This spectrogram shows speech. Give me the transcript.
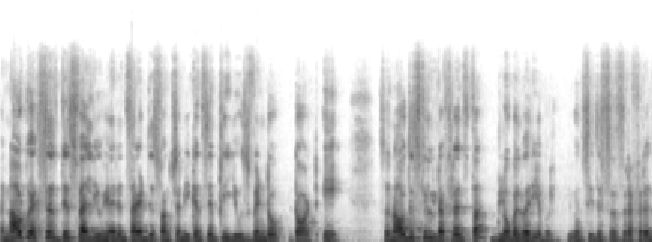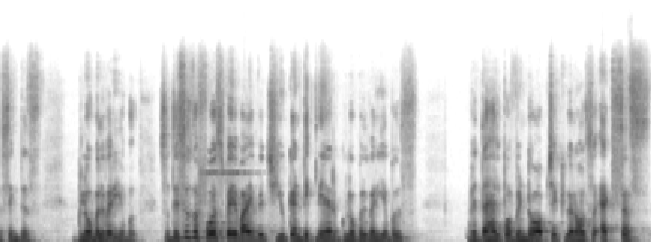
and now to access this value here inside this function we can simply use window dot a so now this will reference the global variable you can see this is referencing this global variable. So this is the first way by which you can declare global variables. With the help of window object, you can also access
